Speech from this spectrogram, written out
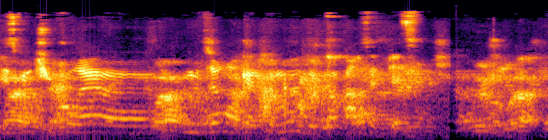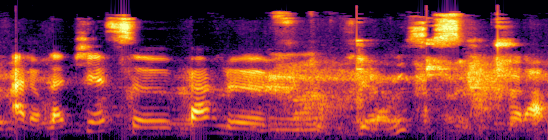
Est-ce que tu pourrais nous dire en quelques mots de quoi parle cette pièce. Alors, la pièce euh, parle euh, de la naissance, voilà,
